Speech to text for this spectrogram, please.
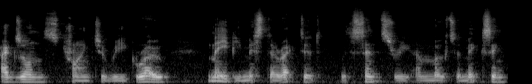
Axons trying to regrow may be misdirected with sensory and motor mixing.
